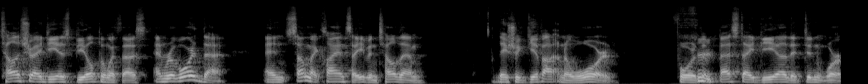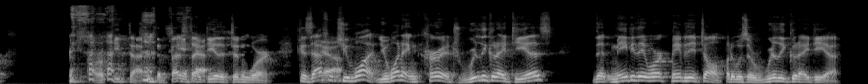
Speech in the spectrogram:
tell us your ideas, be open with us, and reward that. And some of my clients, I even tell them they should give out an award for hmm. the best idea that didn't work I'll repeat that. The best yeah. idea that didn't work. Because that's yeah. what you want. You want to encourage really good ideas that maybe they work, maybe they don't, but it was a really good idea.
